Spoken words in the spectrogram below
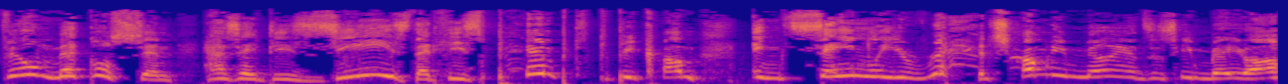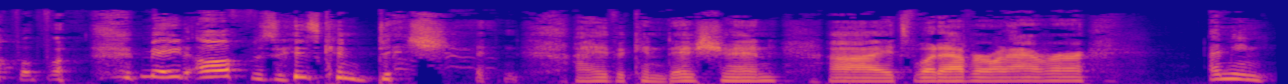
Phil Mickelson has a disease that he's pimped to become insanely rich. How many millions has he made off of? Made off of his condition. I have a condition. Uh, it's whatever, whatever. I mean,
